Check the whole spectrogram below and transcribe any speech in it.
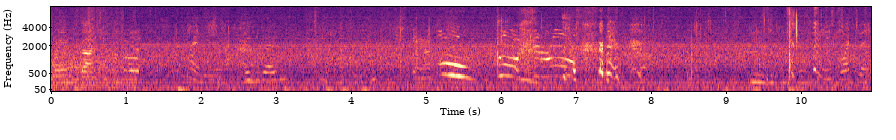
Flames guy. Are you ready? Stand. Oh, God, get her off. Poor thing.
